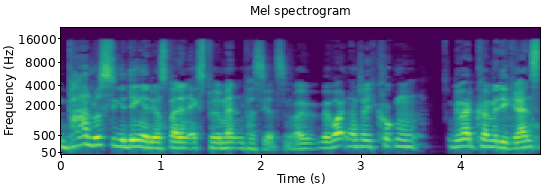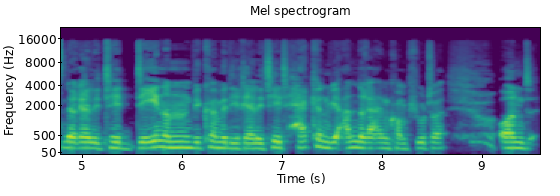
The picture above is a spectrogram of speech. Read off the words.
ein paar lustige Dinge, die uns bei den Experimenten passiert sind. Weil wir wollten natürlich gucken, wie weit können wir die Grenzen der Realität dehnen, wie können wir die Realität hacken wie andere einen Computer und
